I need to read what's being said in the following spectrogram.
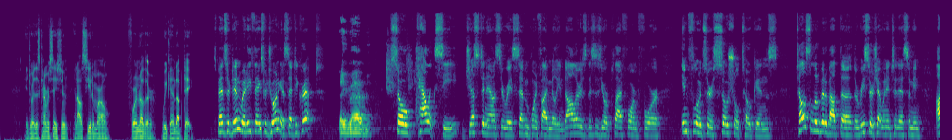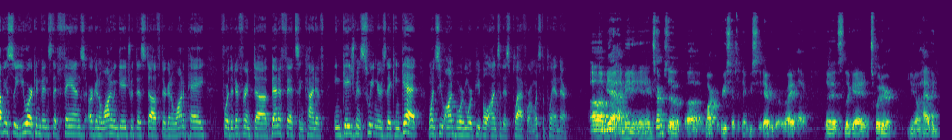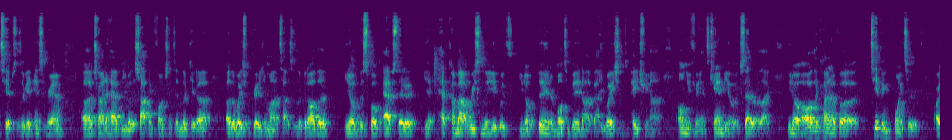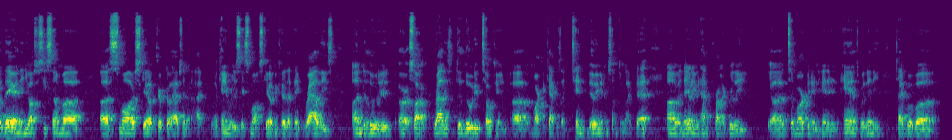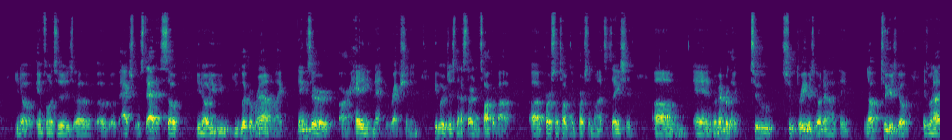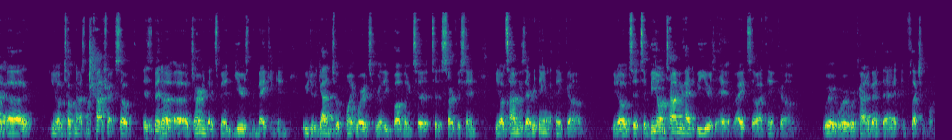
Enjoy this conversation, and I'll see you tomorrow for another weekend update. Spencer Dinwiddie, thanks for joining us at Decrypt. Thank you for having me. So, Calaxy just announced it raised $7.5 million. This is your platform for influencer social tokens. Tell us a little bit about the, the research that went into this. I mean, obviously, you are convinced that fans are going to want to engage with this stuff. They're going to want to pay for the different uh, benefits and kind of engagement sweeteners they can get once you onboard more people onto this platform. What's the plan there? Um, yeah, I mean, in, in terms of uh, market research, I think we see it everywhere, right? Like, let's look at Twitter, you know, having tips. Let's look at Instagram, uh, trying to have, you know, the shopping functions and look at uh, other ways for creators to monetize. Let's look at all the, you know, bespoke apps that are, have come out recently with, you know, billion or multi-billion dollar valuations, Patreon, OnlyFans, Cameo, etc. Like, you know, all the kind of uh, tipping points are, are there. And then you also see some uh, uh, smaller scale crypto apps, and I, I, can't really say small scale because I think Rally's undiluted, or sorry, Rally's diluted token uh, market cap is like 10 billion or something like that, um, and they don't even have a product really uh, to market and, and in hands with any type of uh, you know influencers of, of, of, actual status. So you know you, you you look around like things are are heading in that direction, and people are just now starting to talk about uh, personal tokens and personal monetization. Um, and remember, like two, shoot, three years ago now, I think, no, two years ago is when I, uh, you know, tokenized my contract. So this has been a, a, journey that's been years in the making, and we've just gotten to a point where it's really bubbling to, to the surface. And you know, timing is everything. And I think, um, you know, to, to be on time, you had to be years ahead, right? So I think um, we're, we're we're kind of at that inflection point.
